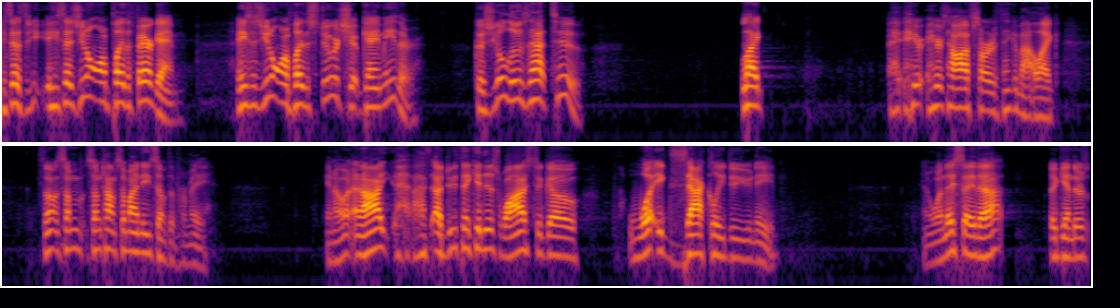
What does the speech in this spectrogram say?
he says, he says, you don't want to play the fair game. And he says, you don't want to play the stewardship game either, because you'll lose that too. Like, here, here's how I've started to think about like some, some, sometimes somebody needs something from me. You know, and I, I do think it is wise to go, what exactly do you need? And when they say that, again, there's,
